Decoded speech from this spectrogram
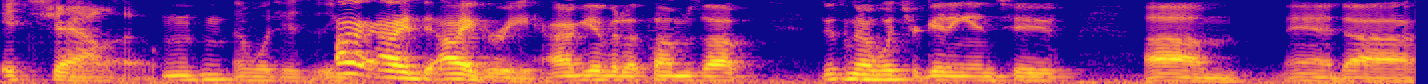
it's shallow, Mhm. and which is I, I, I agree. I'll give it a thumbs up. Just know what you're getting into, um, and uh,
